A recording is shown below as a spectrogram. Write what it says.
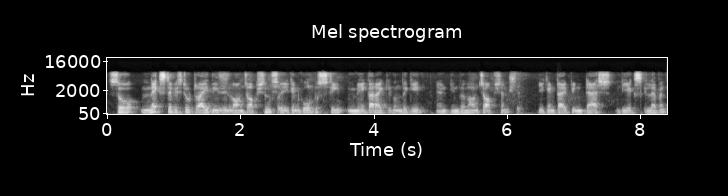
So next step is to try these in launch options. So you can go to Steam, make a right click on the game, and in the launch option, you can type in dash dx11.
